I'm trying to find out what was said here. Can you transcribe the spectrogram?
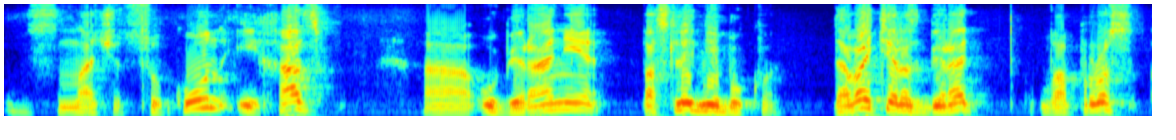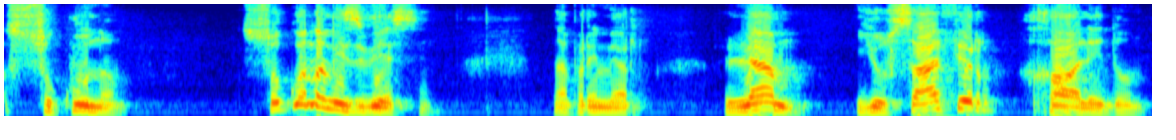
Значит, сукун и хазф а, убирание последней буквы. Давайте разбирать вопрос с сукуном. С сукуном известен. Например, лям юсафир халидун.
